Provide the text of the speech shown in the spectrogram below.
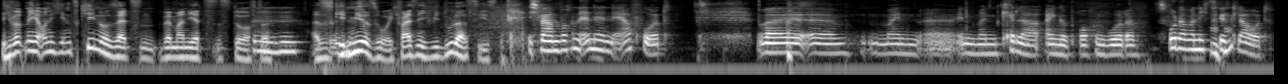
ich würde mich auch nicht ins Kino setzen, wenn man jetzt es durfte. Mm Also es geht mm mir so. Ich weiß nicht, wie du das siehst. Ich war am Wochenende in Erfurt weil äh, mein, äh, in meinen Keller eingebrochen wurde. Es wurde aber nichts mhm. geklaut.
